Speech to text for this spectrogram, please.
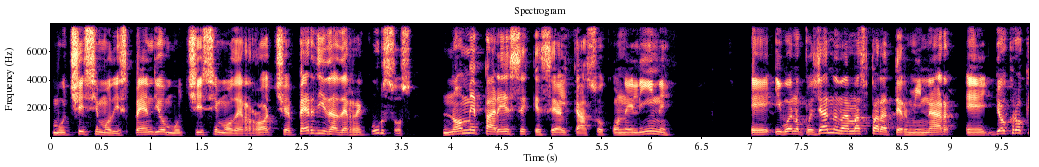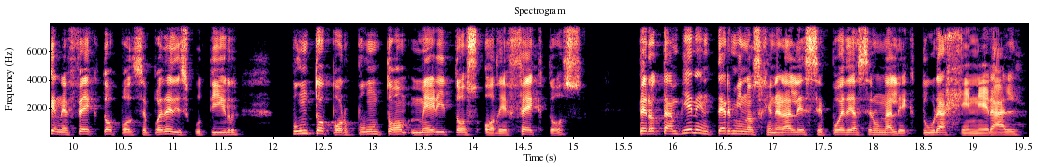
muchísimo dispendio, muchísimo derroche, pérdida de recursos. No me parece que sea el caso con el INE. Eh, y bueno, pues ya nada más para terminar, eh, yo creo que en efecto pues, se puede discutir punto por punto méritos o defectos pero también en términos generales se puede hacer una lectura general.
